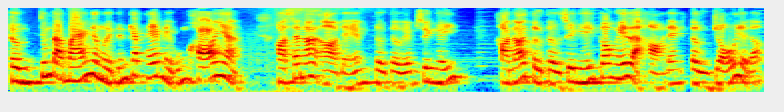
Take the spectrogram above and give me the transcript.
Thường chúng ta bán cho người tính cách S này cũng khó nha. Họ sẽ nói ờ để em từ từ em suy nghĩ. Họ nói, từ từ suy nghĩ, có nghĩa là họ đang từ chối rồi đó.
